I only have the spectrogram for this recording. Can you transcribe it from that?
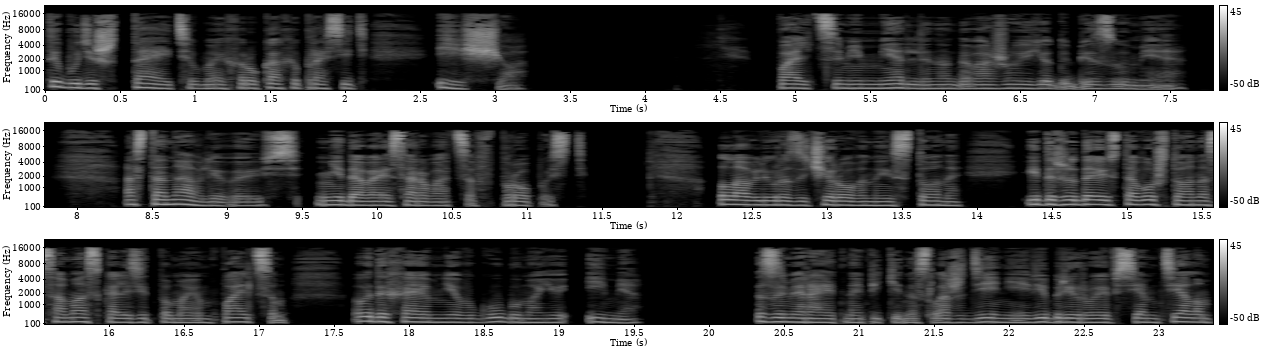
Ты будешь таять в моих руках и просить еще. Пальцами медленно довожу ее до безумия. Останавливаюсь, не давая сорваться в пропасть. Ловлю разочарованные стоны и дожидаюсь того, что она сама скользит по моим пальцам, выдыхая мне в губы мое имя. Замирает на пике наслаждения, вибрируя всем телом,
